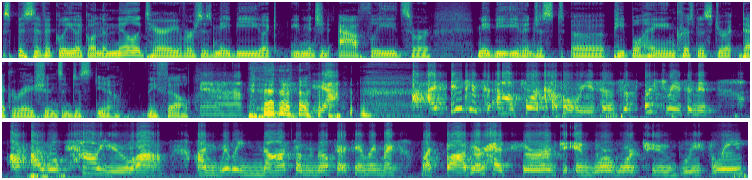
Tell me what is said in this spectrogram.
specifically like on the military versus maybe like you mentioned athletes or maybe even just uh, people hanging Christmas de- decorations and just you know they fell. Yeah, yeah. I think it's uh, for a couple reasons. The first reason is I, I will tell you uh, I'm really not from a military family. My my father had served in World War II briefly,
